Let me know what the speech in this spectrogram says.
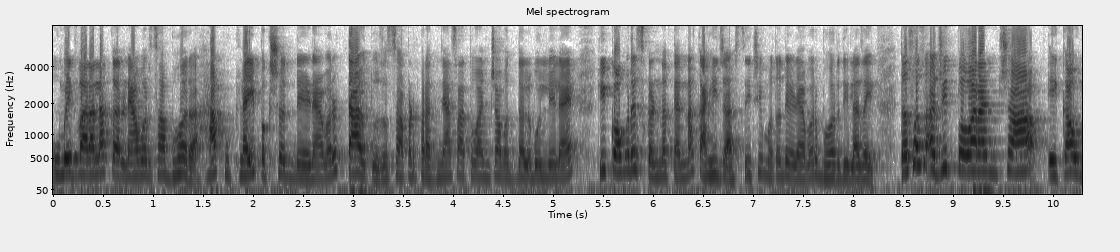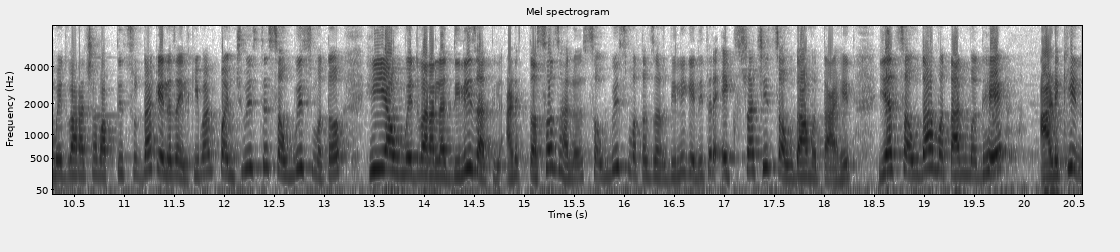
उमेदवाराला करण्यावरचा भर हा कुठलाही पक्ष देण्यावर टाळतो. जसं आपण प्रज्ञा सातवांच्या बद्दल बोललेलं आहे की काँग्रेसकडनं त्यांना काही जास्तीची मतं देण्यावर भर दिला जाईल. तसंच अजित पवारांच्या एका उमेदवाराच्या बाबतीत सुद्धा केलं जाईल. किमान पंचवीस ते सव्वीस मतं ही या उमेदवाराला दिली जातील. आणि तसं झालं सव्वीस मतं जर दिली गेली तर एक्स्ट्राची चौदा मतं आहेत. या चौदा मतांमध्ये आणखीन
